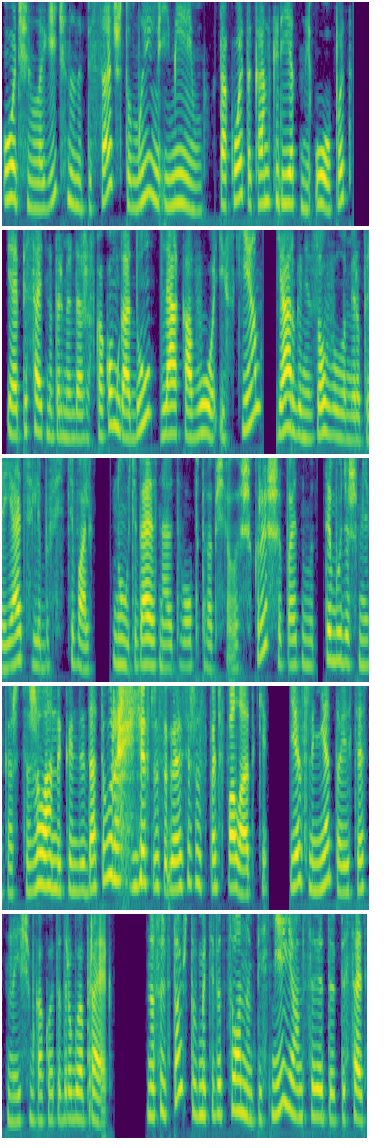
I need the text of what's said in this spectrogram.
очень логично написать, что мы имеем такой-то конкретный опыт, и описать, например, даже в каком году, для кого и с кем я организовывала мероприятие либо фестиваль. Ну, у тебя, я знаю, этого опыта вообще выше крыши, поэтому ты будешь, мне кажется, желанной кандидатурой, если согласишься спать в палатке. Если нет, то, естественно, ищем какой-то другой проект. Но суть в том, что в мотивационном письме я вам советую писать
